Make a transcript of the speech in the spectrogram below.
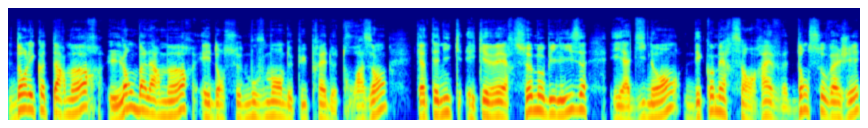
Dans les Côtes d'Armor, l'Embal-Armor est dans ce mouvement depuis près de trois ans. Quinténic et Kéver se mobilisent et à Dinan, des commerçants rêvent d'ensauvager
